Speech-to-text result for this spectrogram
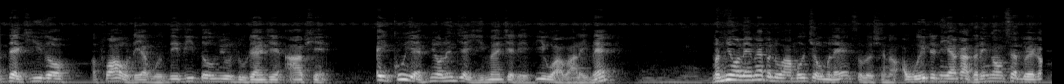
အသက်ကြီးသောအဖွားကိုတရားကိုတည်တည်သုံးမျိုးလူတန်းချင်းအားဖြင့်အဲ့ကိုယ့်ရဲ့မျောလင်းချက်ရည်မှန်းချက်တွေပြေဝပါလိမ့်မယ်မမျော်လင့်မဲ့ဘယ်လိုအမိုးကြုံမလဲဆိုလို့ရှင်တော့အဝေးတနေရာကသတင်းကောင်းဆက်သွဲကောင်း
